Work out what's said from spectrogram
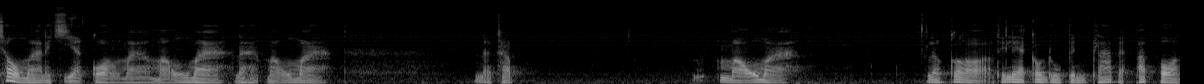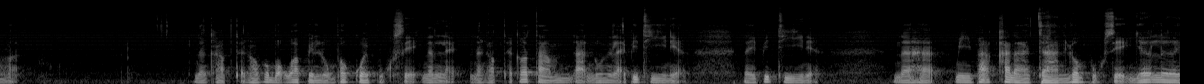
เช่ามาในเขียกองมาเหมามานะฮะเหมามานะครับเหมามา แล้วก็ที่แรกก็ดูเป็นพระแบบพระปลอมอะนะครับ แต่เขาก็บอกว่าเป็นหลวงพ่อกลวยปลุกเสกนั่นแหละนะครับ แต่ก็ตามอ่านดูในหลายพิธีเนี่ยในพิธีเนี่ย นะฮะมีพระคณาจารย์ร่วมปลูกเสกเยอะเลย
